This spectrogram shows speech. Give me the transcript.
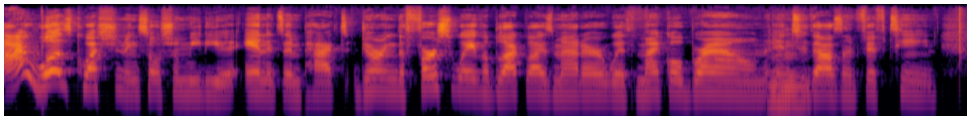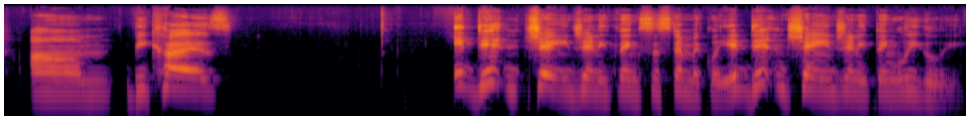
I was questioning social media and its impact during the first wave of Black Lives Matter with Michael Brown in 2015, um, because it didn't change anything systemically. It didn't change anything legally.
